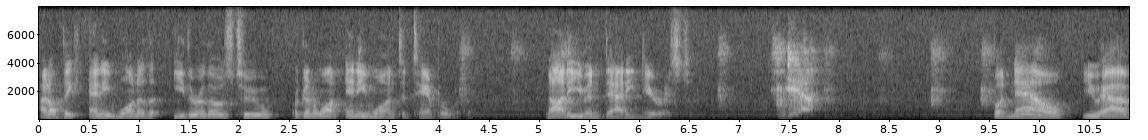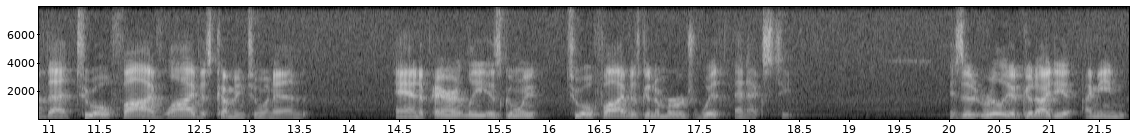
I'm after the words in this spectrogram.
I don't think any one of the either of those two are going to want anyone to tamper with it. Not even Daddy Dearest. Yeah. But now you have that 205 live is coming to an end, and apparently is going 205 is going to merge with NXT. Is it really a good idea? I mean,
